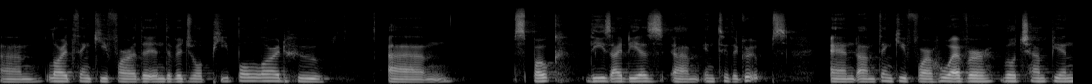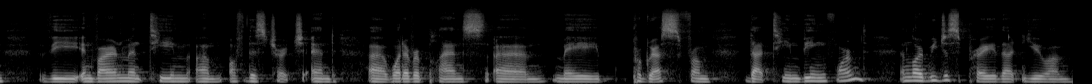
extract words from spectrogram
Um, Lord, thank you for the individual people, Lord, who um, spoke these ideas um, into the groups. And um, thank you for whoever will champion the environment team um, of this church and uh, whatever plans um, may progress from that team being formed. And Lord, we just pray that you, um,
